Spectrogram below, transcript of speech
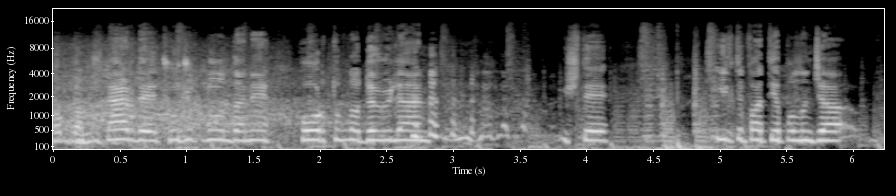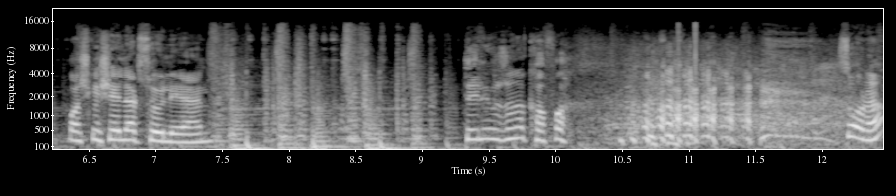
toplamış. Nerede çocukluğunda ne hortumla dövülen işte iltifat yapılınca başka şeyler söyleyen televizyona kafa. Sonra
